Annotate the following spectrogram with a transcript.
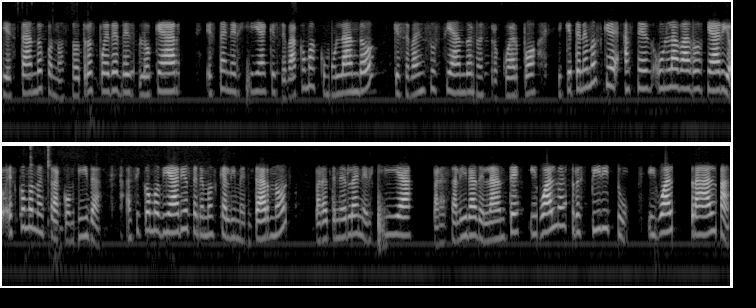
y estando con nosotros, puede desbloquear esta energía que se va como acumulando, que se va ensuciando en nuestro cuerpo y que tenemos que hacer un lavado diario. Es como nuestra comida. Así como diario tenemos que alimentarnos para tener la energía, para salir adelante, igual nuestro espíritu, igual nuestra alma,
